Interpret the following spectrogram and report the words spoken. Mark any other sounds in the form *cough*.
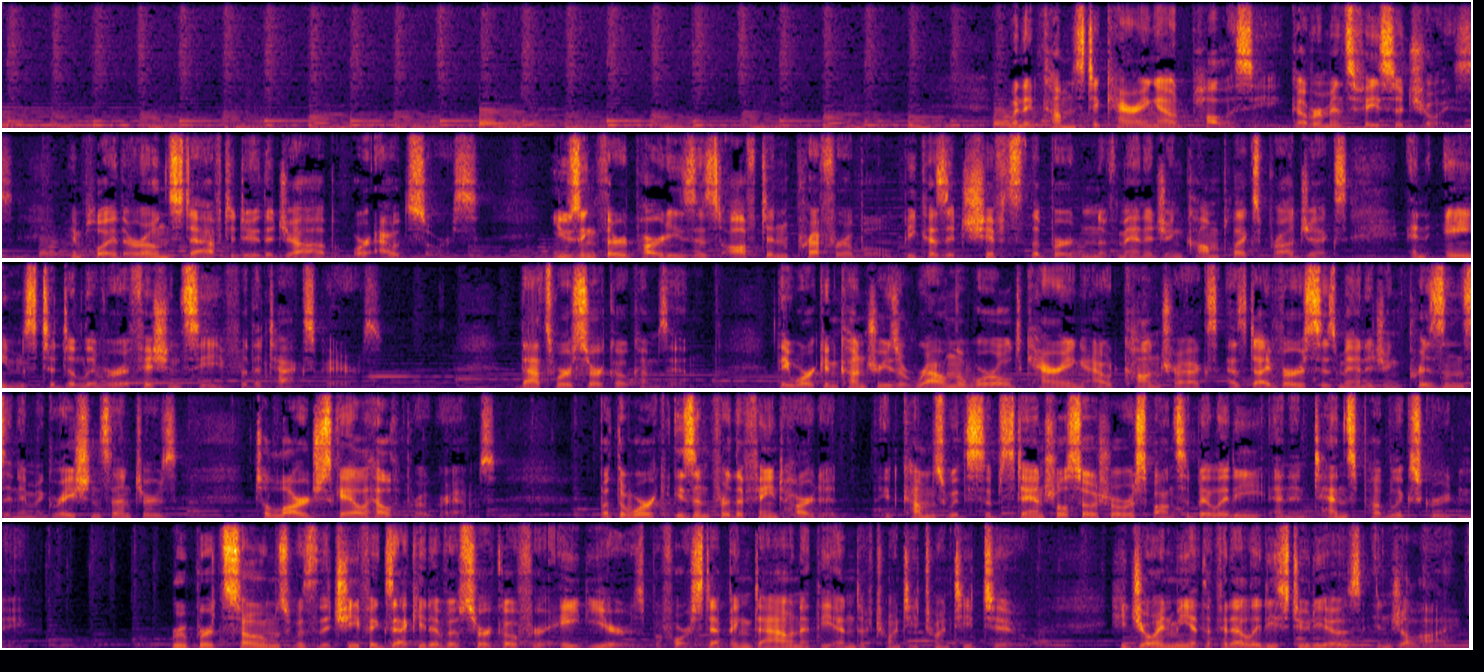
When it comes to carrying out policy, governments face a choice employ their own staff to do the job or outsource. Using third parties is often preferable because it shifts the burden of managing complex projects and aims to deliver efficiency for the taxpayers. That's where Serco comes in. They work in countries around the world carrying out contracts as diverse as managing prisons and immigration centers to large scale health programs. But the work isn't for the faint hearted. It comes with substantial social responsibility and intense public scrutiny. Rupert Soames was the chief executive of Serco for eight years before stepping down at the end of 2022. He joined me at the Fidelity Studios in July.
